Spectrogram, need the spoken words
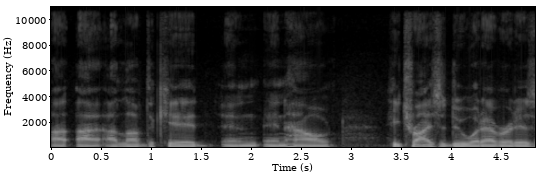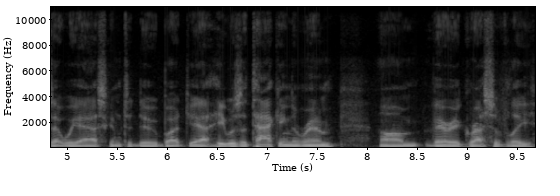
I, I, I love the kid and, and how he tries to do whatever it is that we ask him to do. But yeah, he was attacking the rim um, very aggressively.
